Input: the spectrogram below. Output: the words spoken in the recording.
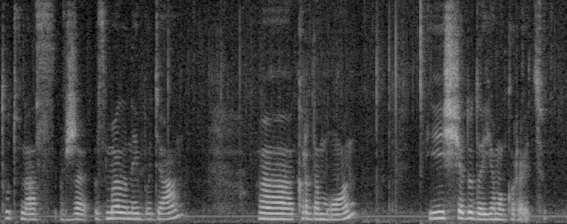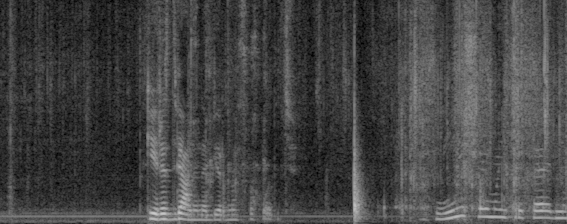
Тут в нас вже змелений бодян, е, кардамон і ще додаємо корицю. Такий різдвяний набір в нас виходить. Змішуємо їх ретельно.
